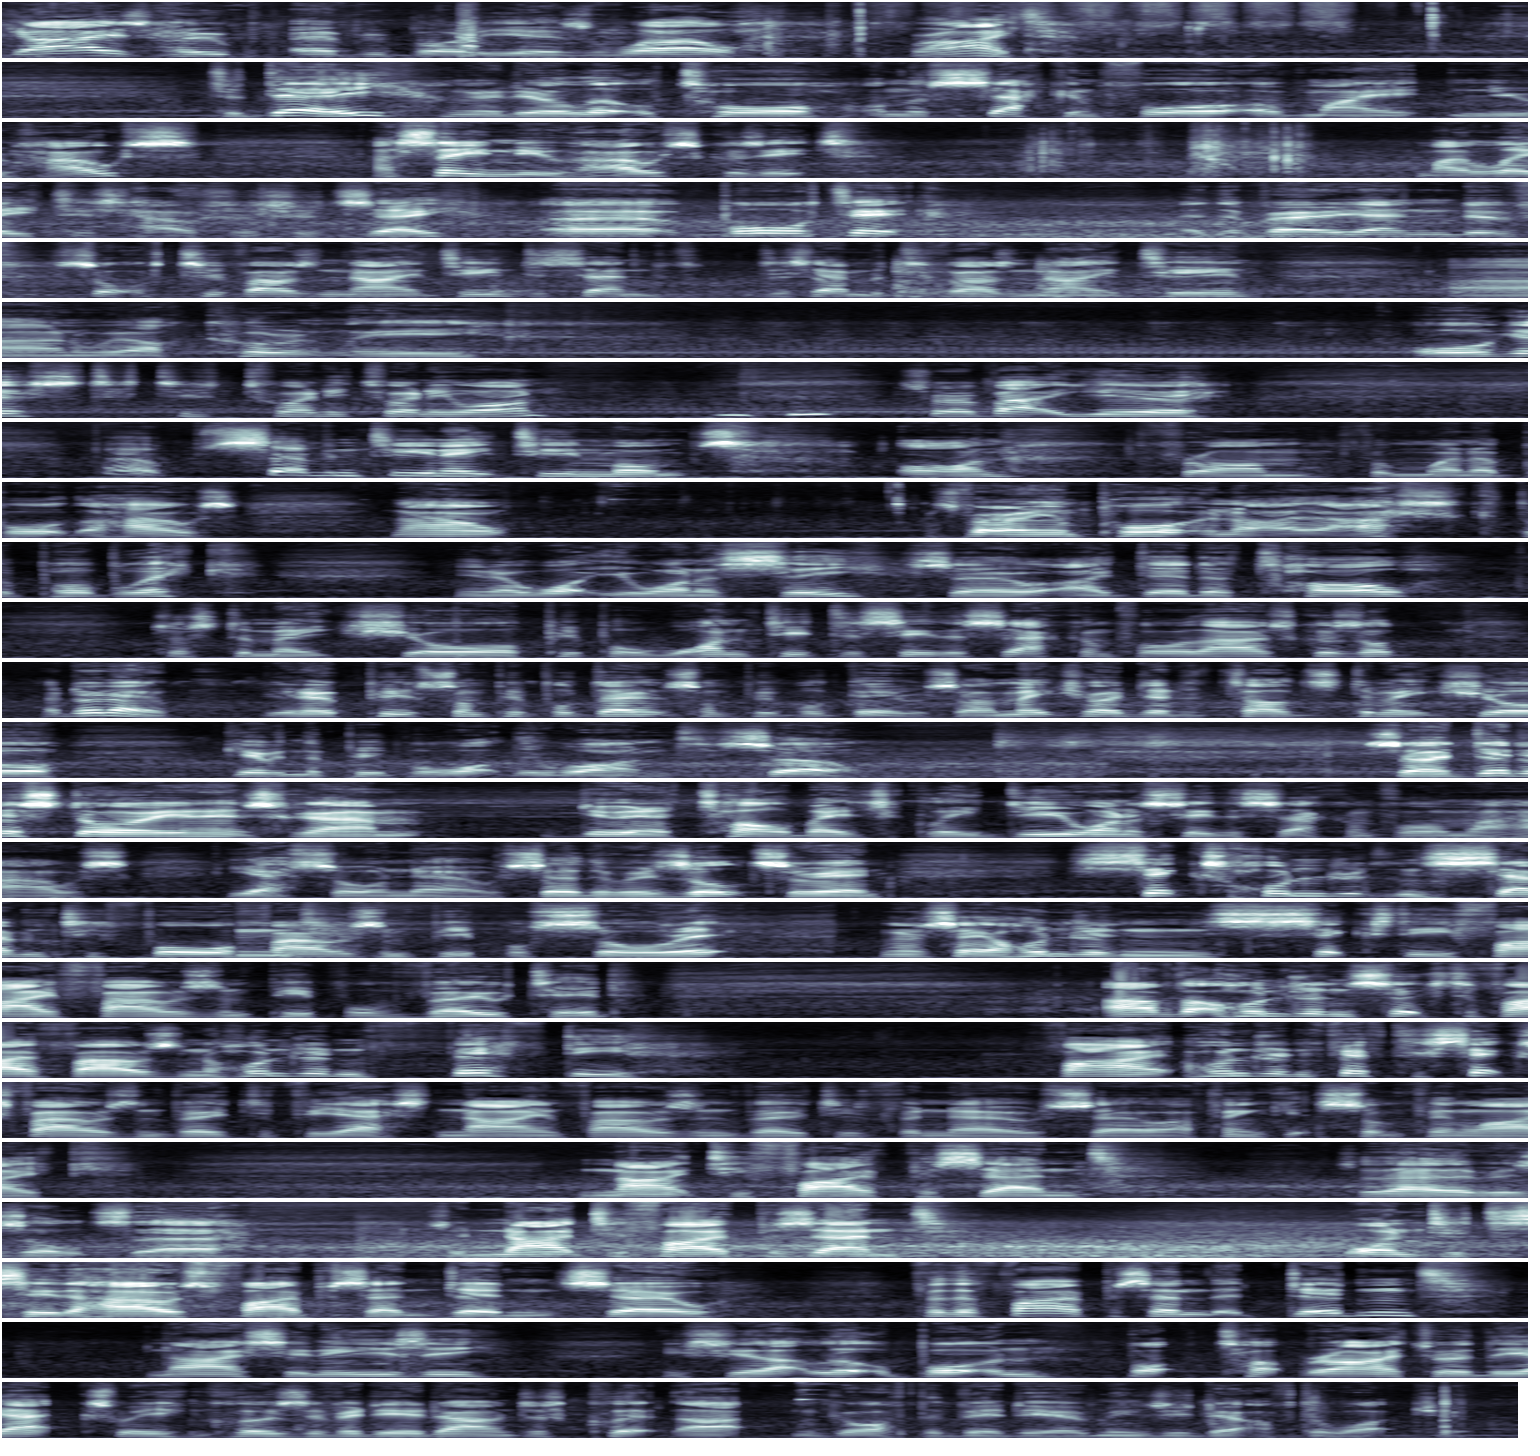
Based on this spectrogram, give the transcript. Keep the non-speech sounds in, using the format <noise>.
Guys, hope everybody is well. Right, today I'm going to do a little tour on the second floor of my new house. I say new house because it's my latest house I should say. Uh, bought it at the very end of sort of 2019, December, December 2019 and we are currently August to 2021. Mm -hmm. So about a year, about 17, 18 months on from, from when I bought the house. Now, it's very important I ask the public, you know, what you want to see. So I did a toll just to make sure people wanted to see the second floor of the house because I don't know, you know, some people don't, some people do. So I make sure I did a toll just to make sure giving the people what they want. So, so I did a story on Instagram doing a toll basically. Do you want to see the second floor of my house? Yes or no? So the results are in. 674,000 hmm. people saw it. I'm going to say 165,000 people voted. Out of that 165,000, 150 156,000 voted for yes, 9,000 voted for no. So I think it's something like 95%. So there are the results there. So 95% wanted to see the house, 5% didn't. So for the 5% that didn't, nice and easy, you see that little button top right or the X where you can close the video down? Just click that and go off the video. It means you don't have to watch it.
